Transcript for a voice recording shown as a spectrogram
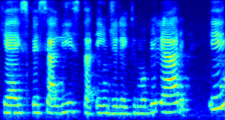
que é especialista em direito imobiliário, e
